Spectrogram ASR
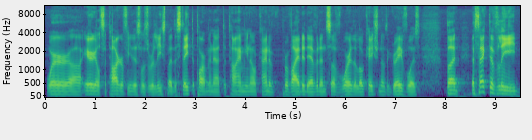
where uh, aerial photography, this was released by the State Department at the time, you know, kind of provided evidence of where the location of the grave was. But effectively,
